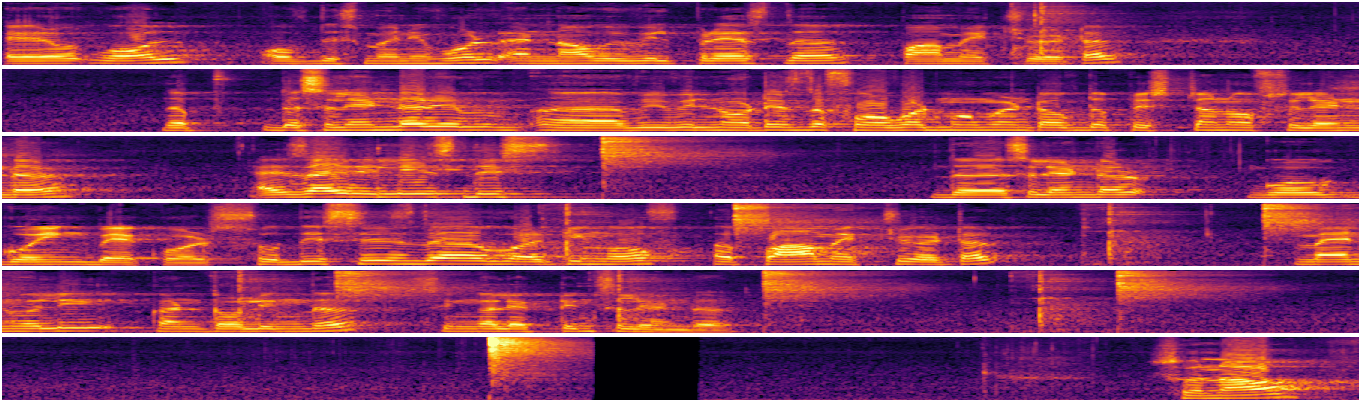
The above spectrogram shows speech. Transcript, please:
air wall of this manifold and now we will press the palm actuator. The, the cylinder uh, we will notice the forward movement of the piston of cylinder. As I release this the cylinder go going backwards. So this is the working of a palm actuator manually controlling the single acting cylinder. So now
